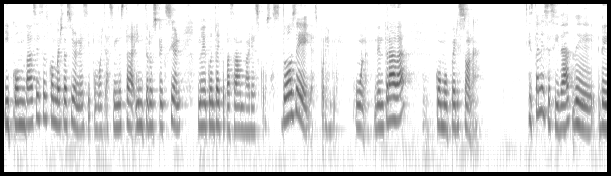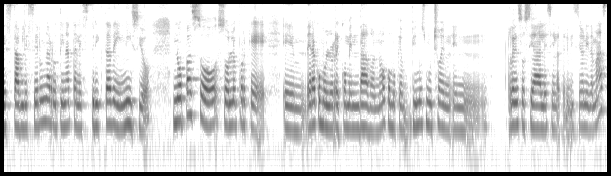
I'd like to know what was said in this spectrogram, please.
Y con base a estas conversaciones y como haciendo esta introspección, me di cuenta de que pasaban varias cosas. Dos de ellas, por ejemplo. Una, de entrada, como persona. Esta necesidad de, de establecer una rutina tan estricta de inicio no pasó solo porque Em, era como lo recomendado, ¿no? Como que vimos mucho en, redes sociales y en la televisión y demás.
